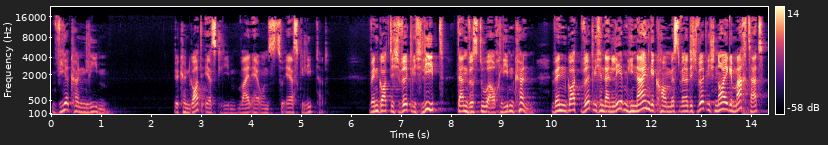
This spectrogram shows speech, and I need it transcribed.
Wir können lieben. Wir können Gott erst lieben, weil er uns zuerst geliebt hat. Wenn Gott dich wirklich liebt, dann wirst du auch lieben können. Wenn Gott wirklich in dein Leben hineingekommen ist, wenn er dich wirklich neu gemacht hat,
